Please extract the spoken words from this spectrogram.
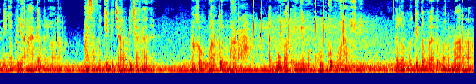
ini nggak punya adab nih orang. Masa begini cara bicaranya? Maka Umar pun marah dan Umar ingin menghukum orang ini. Lalu begitu melihat Umar marah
